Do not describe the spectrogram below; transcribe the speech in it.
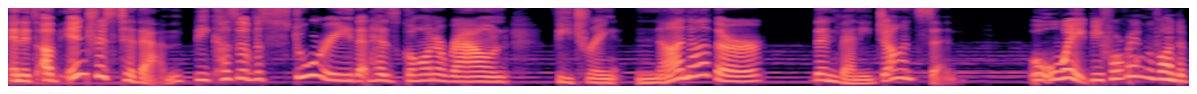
And it's of interest to them because of a story that has gone around featuring none other than Benny Johnson. Wait, before we move on to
